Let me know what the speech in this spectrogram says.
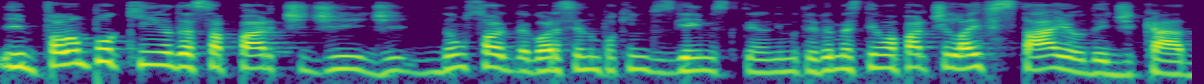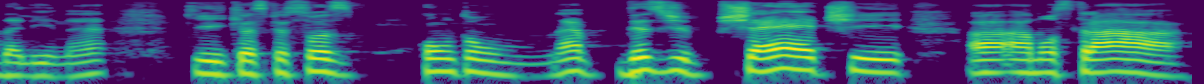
E falar um pouquinho dessa parte de, de, Não só agora sendo um pouquinho dos games que tem Animo TV, mas tem uma parte lifestyle dedicada ali, né? Que, que as pessoas contam, né, desde chat a, a, mostrar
